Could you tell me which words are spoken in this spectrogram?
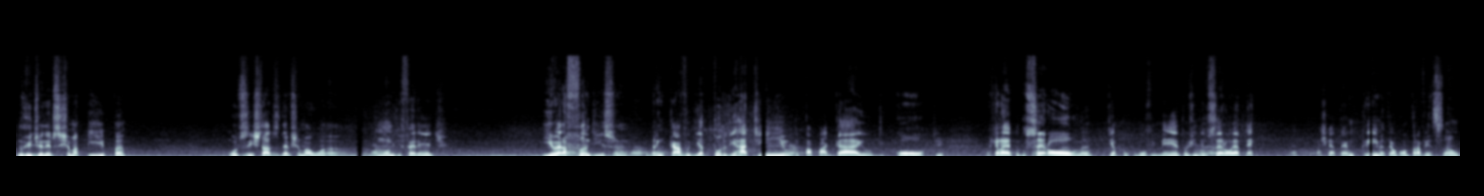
no Rio de Janeiro se chama pipa. Outros estados devem chamar uma, um nome diferente. E eu era fã disso, né? Brincava o dia todo de ratinho, de papagaio, de corte. Naquela época do cerol, né? Tinha pouco movimento. Hoje em dia o cerol é até, é, acho que é até um crime, até uma contravenção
